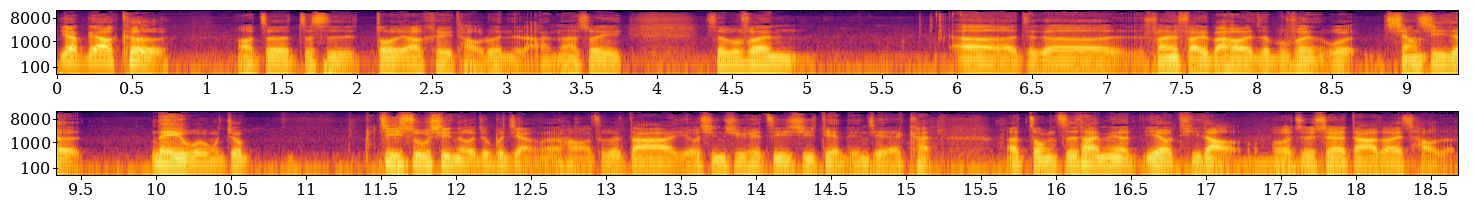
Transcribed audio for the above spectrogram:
要不要课啊？这这是都要可以讨论的啦。那所以这部分，呃，这个反正法律白话文这部分，我详细的内文我就。技术性的我就不讲了哈，这个大家有兴趣可以自己去点连接来看。啊，总之它里面有也有提到，哦，就现在大家都在吵的，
